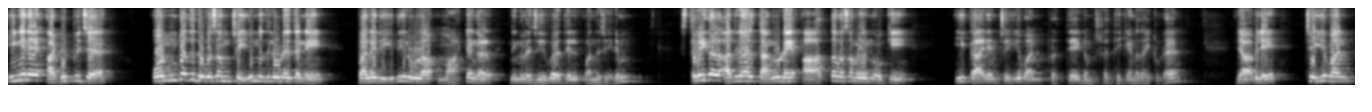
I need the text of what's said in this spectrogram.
ഇങ്ങനെ അടുപ്പിച്ച് ഒൻപത് ദിവസം ചെയ്യുന്നതിലൂടെ തന്നെ പല രീതിയിലുള്ള മാറ്റങ്ങൾ നിങ്ങളുടെ ജീവിതത്തിൽ വന്നു ചേരും. സ്ത്രീകൾ അതിനാൽ തങ്ങളുടെ ആർത്തവ സമയം നോക്കി ഈ കാര്യം ചെയ്യുവാൻ പ്രത്യേകം ശ്രദ്ധിക്കേണ്ടതായിട്ടുണ്ട്. രാവിലെ ചെയ്യുവാൻ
